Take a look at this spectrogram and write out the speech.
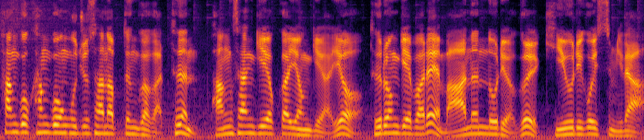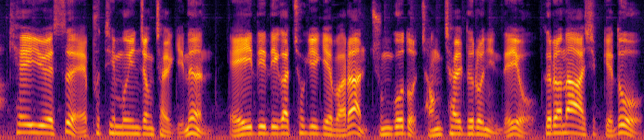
한국항공우주산업 등과 같은 방산 기업과 연계하여 드론 개발에 많은 노력을 기울이고 있습니다. KUS FT 무인 정찰기는 ADD가 초기 개발한 중고도 정찰 드론인데요. 그러나 아쉽게도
